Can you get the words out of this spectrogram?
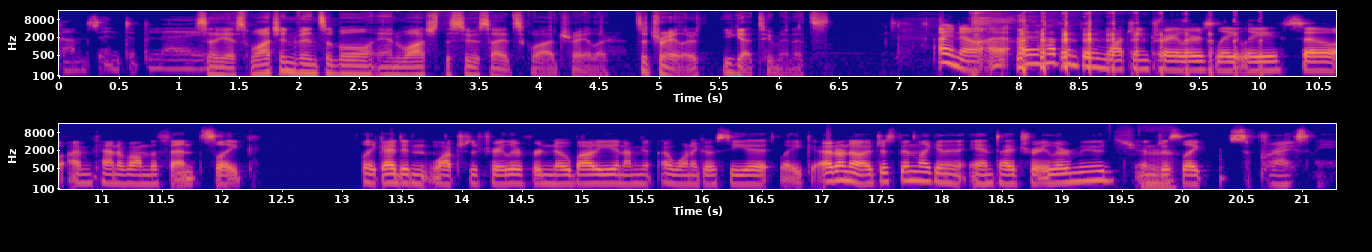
It all comes into play. So yes, watch Invincible and watch the Suicide Squad trailer. It's a trailer. You got two minutes. I know. I, I haven't been watching trailers lately, so I'm kind of on the fence. Like, like I didn't watch the trailer for Nobody, and I'm I want to go see it. Like, I don't know. I've just been like in an anti-trailer mood, Sure. and just like surprise me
